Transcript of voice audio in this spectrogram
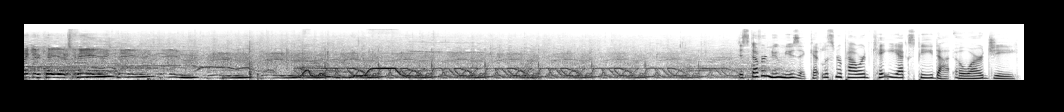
Thank you to KEXP. Discover new music at listenerpoweredkexp.org.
